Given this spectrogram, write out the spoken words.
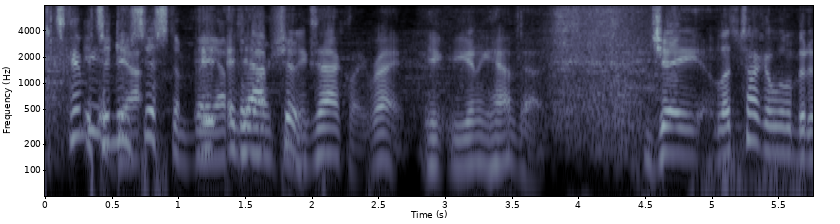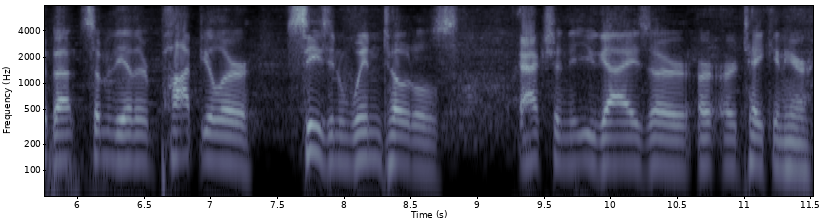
It's, gonna be It's a new adap- system they a- have to learn, adaptation, exactly. Right. You- You're going to have that. Jay, let's talk a little bit about some of the other popular season win totals action that you guys are, are, are taking here.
